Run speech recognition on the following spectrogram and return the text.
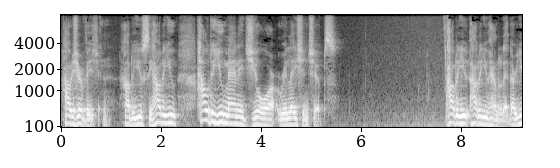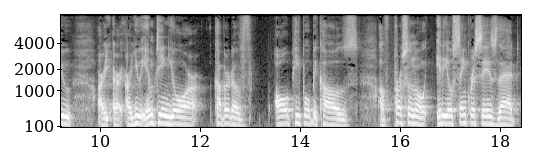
How's your vision? How do you see? How do you how do you manage your relationships? How do you how do you handle that? Are you are are, are you emptying your cupboard of all people because of personal idiosyncrasies that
